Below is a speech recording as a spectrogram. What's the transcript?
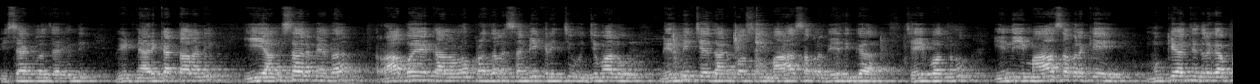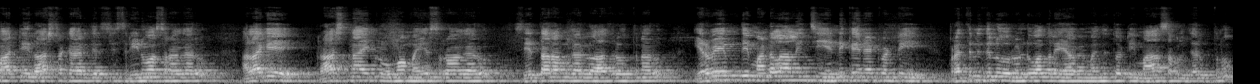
విశాఖలో జరిగింది. వీటిని అరికట్టాలని ఈ అంశాల మీద రాబోయే కాలంలో ప్రజలను సమీకరించి ఉద్యమాలు నిర్మించే దానికోసం ఈ మహాసభల వేదికగా చేయబోతున్నాం. ఇది ఈ మహాసభలకి ముఖ్య అతిథులుగా పార్టీ రాష్ట్ర కార్యదర్శి శ్రీనివాసరావు గారు అలాగే రాష్ట్ర నాయకులు ఉమా మహేశ్వరరావు గారు సీతారాం గారు హాజరవుతున్నారు. ఇరవై ఎనిమిది మండలాల నుంచి ఎన్నికైనటువంటి ప్రతినిధులు రెండు వందల యాభై మందితోటి మహాసభలు జరుపుతున్నాం.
